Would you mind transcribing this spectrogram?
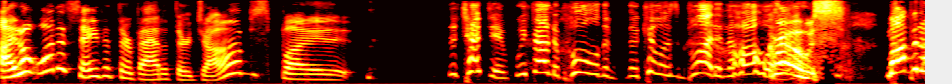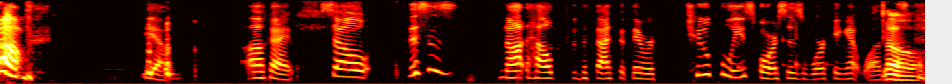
I don't want to say that they're bad at their jobs, but Detective, we found a pool of the, the killer's blood in the hallway. gross. Mop it up. Yeah. Okay. So this is not helped with the fact that there were two police forces working at once. Oh. As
